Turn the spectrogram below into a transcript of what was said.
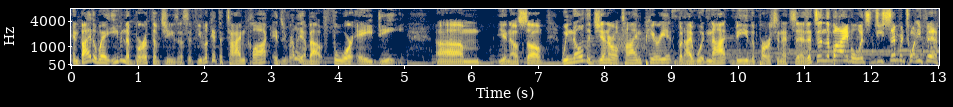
And by the way, even the birth of Jesus, if you look at the time clock, it's really about 4 AD. Um, you know, so we know the general time period, but I would not be the person that says it's in the Bible. It's December 25th.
